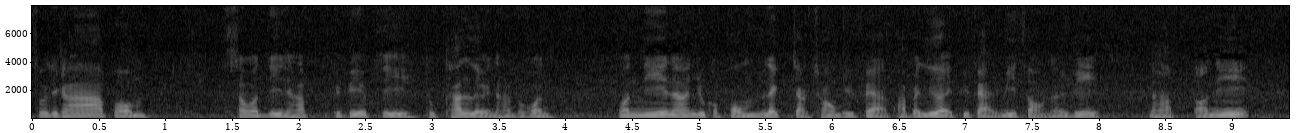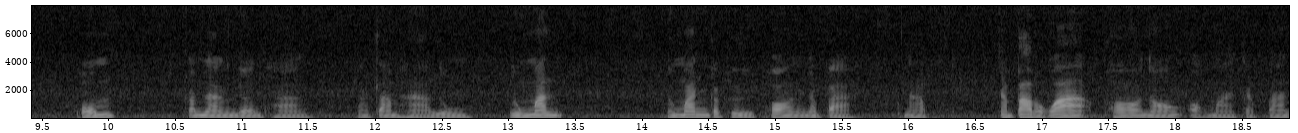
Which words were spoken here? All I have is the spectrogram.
สวัสดีครับผม สวัสดีนะครับพี่พีเอฟซีทุกท่านเลยนะครับทุกคน วันนี้นะอยู่กับผมเล็กจากช่องพี่แฝดพาไปเรื่อยพี่แฝด V2 นะพี่พี่นะครับ ตอนนี้ผมกำลังเดินทางนะตามหาลุงลุงมั่น ลุงมั่นก็คือพ่อน้องจำปานะครับจำปาบอกว่าพ่อน้องออกมาจากบ้าน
